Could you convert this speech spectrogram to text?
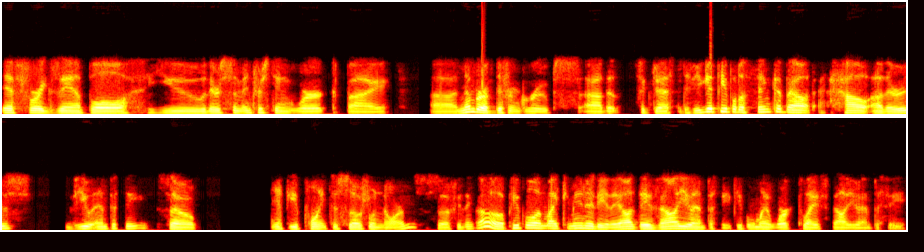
if, for example, you there's some interesting work by a number of different groups uh, that suggest that if you get people to think about how others view empathy, so if you point to social norms, so if you think, oh, people in my community they all, they value empathy, people in my workplace value empathy,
